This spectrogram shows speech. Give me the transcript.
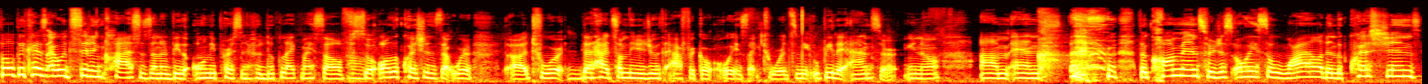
Well, because I would sit in classes and I'd be the only person who looked like myself. Oh. So all the questions that were uh, toward that had something to do with Africa were always like towards me. It would be the answer, you know. Um, and the comments were just always so wild, and the questions.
